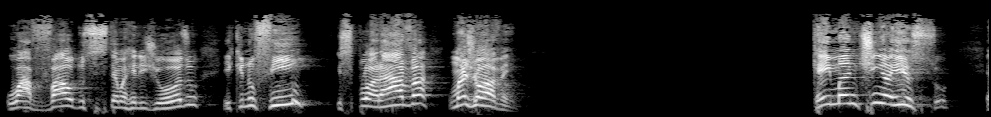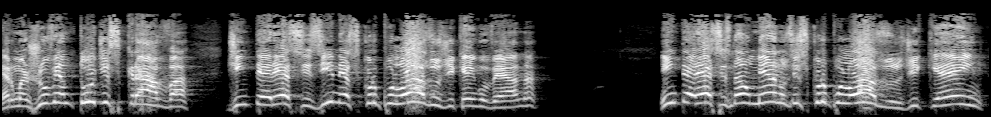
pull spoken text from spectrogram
o aval do sistema religioso e que, no fim, explorava uma jovem. Quem mantinha isso era uma juventude escrava de interesses inescrupulosos de quem governa, interesses não menos escrupulosos de quem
